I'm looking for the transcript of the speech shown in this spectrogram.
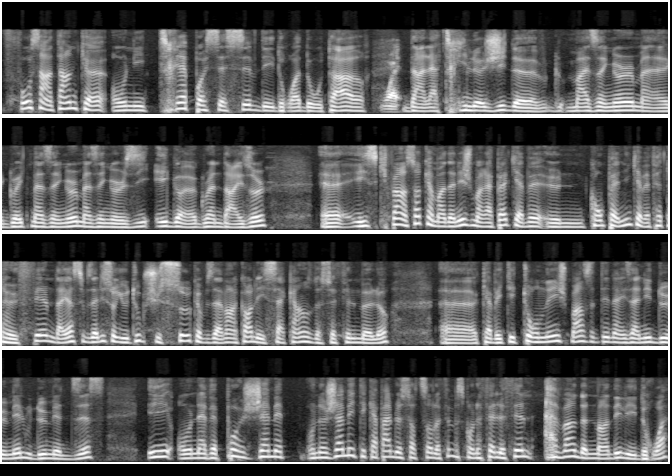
faut s'entendre qu'on est très possessif des droits d'auteur Ouais. dans la trilogie de Mazinger, Ma- Great Mazinger, Mazinger Z et Grandizer. Euh, et ce qui fait en sorte qu'à un moment donné, je me rappelle qu'il y avait une compagnie qui avait fait un film. D'ailleurs, si vous allez sur YouTube, je suis sûr que vous avez encore les séquences de ce film-là, euh, qui avait été tourné, je pense que c'était dans les années 2000 ou 2010. Et on n'avait pas jamais, on n'a jamais été capable de sortir le film parce qu'on a fait le film avant de demander les droits.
